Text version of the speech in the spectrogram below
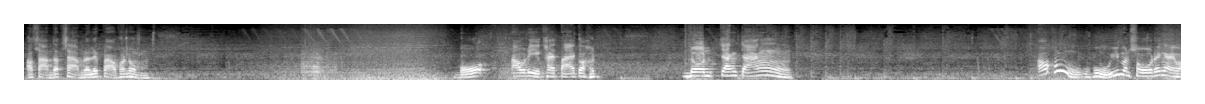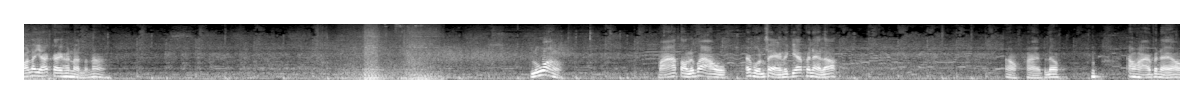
เอาสามทับสามเลยหรือเปล่าพ่อหนุ่ม โบะ เอาดิ ใครตายก่อน โดนจังจังๆเอ้าหูยมันโซได้ไงวะ ระยะไกลขนาดนั้นน่ะล่วง มาต่อหรือเปล่า ไอ้ผลแสงตะเกียบไปไหนแล้วเอาหายไปแล้ว เอาหายไปไหนเอา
